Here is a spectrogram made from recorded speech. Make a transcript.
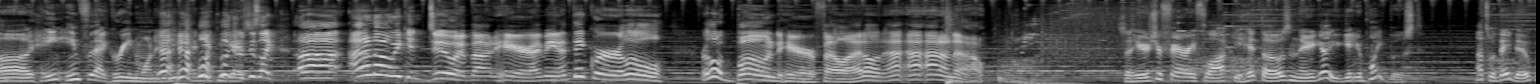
Uh, aim, aim for that green one, and, you, and you can Look, get. it's just like, uh, I don't know what we can do about here. I mean, I think we're a little, we're a little boned here, fella. I don't, I, I, I don't know. So here's your fairy flock. You hit those, and there you go. You get your point boost. That's what they do.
